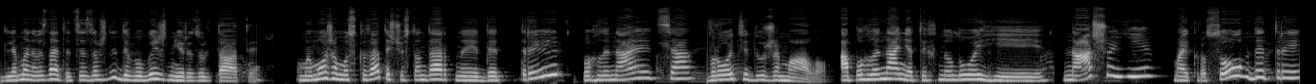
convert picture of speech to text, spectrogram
для мене, ви знаєте, це завжди дивовижні результати. Ми можемо сказати, що стандартний D3 поглинається в роті дуже мало. А поглинання технології нашої, Microsoft D3,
